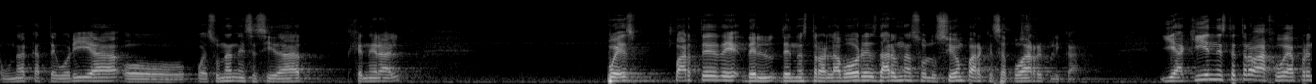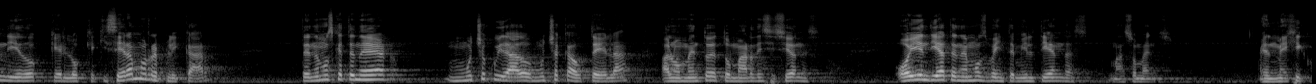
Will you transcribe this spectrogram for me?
una categoría o pues una necesidad general, pues parte de, nuestra labor es dar una solución para que se pueda replicar. Y aquí en este trabajo he aprendido que lo que quisiéramos replicar, tenemos que tener mucho cuidado, mucha cautela al momento de tomar decisiones. Hoy en día tenemos 20 mil tiendas, más o menos en México.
